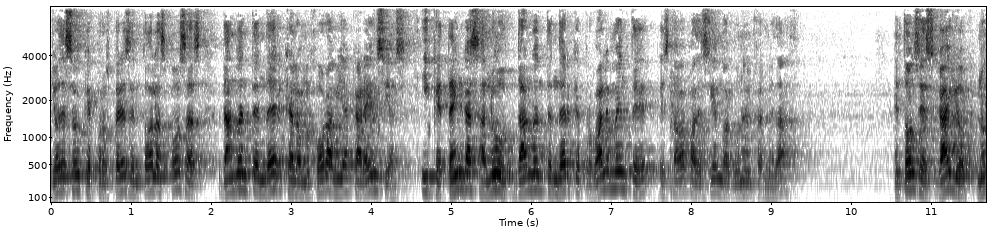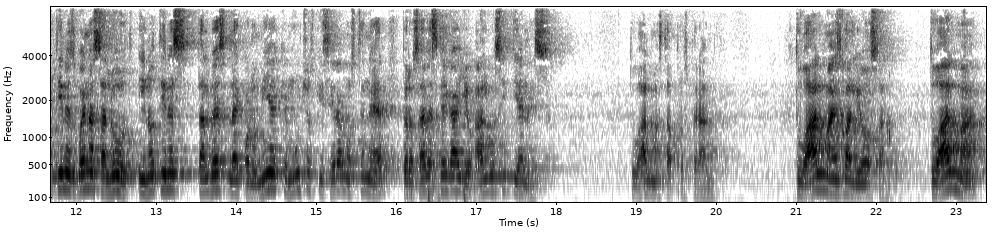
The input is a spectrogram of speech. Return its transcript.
yo deseo que prosperes en todas las cosas, dando a entender que a lo mejor había carencias y que tenga salud, dando a entender que probablemente estaba padeciendo alguna enfermedad. Entonces, Gallo, no tienes buena salud y no tienes tal vez la economía que muchos quisiéramos tener, pero sabes qué, Gallo, algo sí tienes. Tu alma está prosperando. Tu alma es valiosa. Tu alma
